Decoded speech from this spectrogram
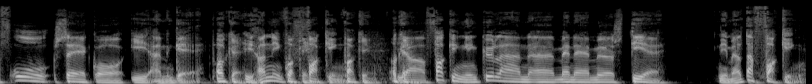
F-U-C-K-I-N-G. Okei. Ihan niin kuin Fucking. fucking. Fucking. Okei. Ja Fuckingin kylään menee myös tie nimeltä Fucking.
